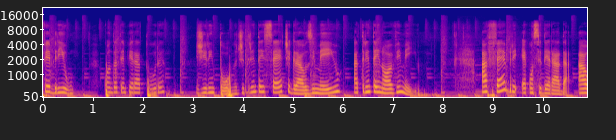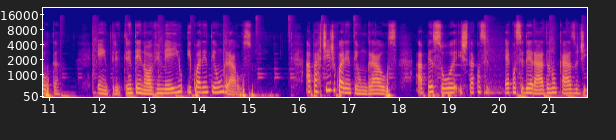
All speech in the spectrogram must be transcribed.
febril quando a temperatura gira em torno de 37 graus a 39,5. A febre é considerada alta entre 39,5 e 41 graus. A partir de 41 graus, a pessoa está, é considerada no caso de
